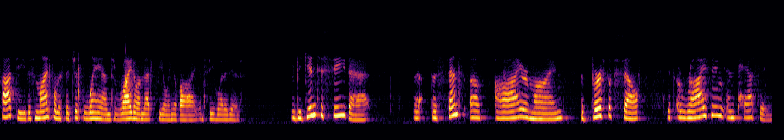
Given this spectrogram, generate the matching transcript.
sati, this mindfulness that just lands right on that feeling of I and see what it is we begin to see that, The, the sense of I or mine, the birth of self, it's arising and passing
